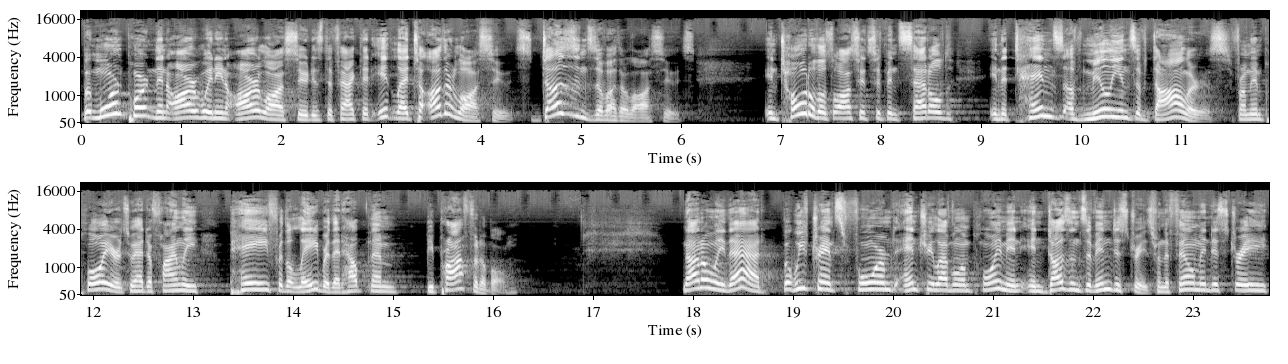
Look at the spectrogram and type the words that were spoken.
But more important than our winning our lawsuit is the fact that it led to other lawsuits, dozens of other lawsuits. In total, those lawsuits have been settled in the tens of millions of dollars from employers who had to finally pay for the labor that helped them be profitable. Not only that, but we've transformed entry level employment in dozens of industries, from the film industry,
